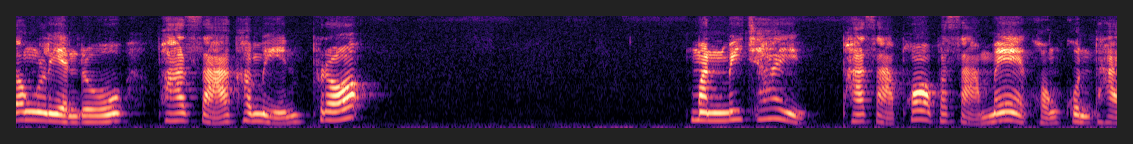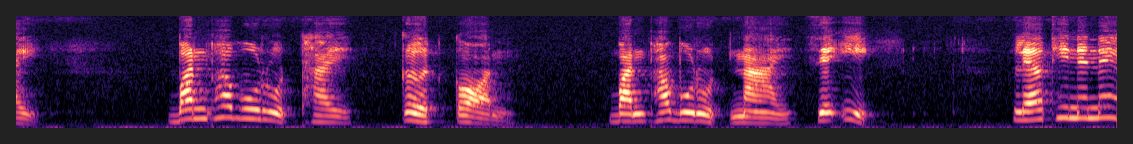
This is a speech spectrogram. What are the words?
ต้องเรียนรู้ภาษาเขมร เพราะ มันไม่ใช่ภาษาพ่อภาษาแม่ของคนไทย บรรพบุรุษไทยเกิดก่อน บรรพบุรุษนายเสียอีก แล้วที่แน่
